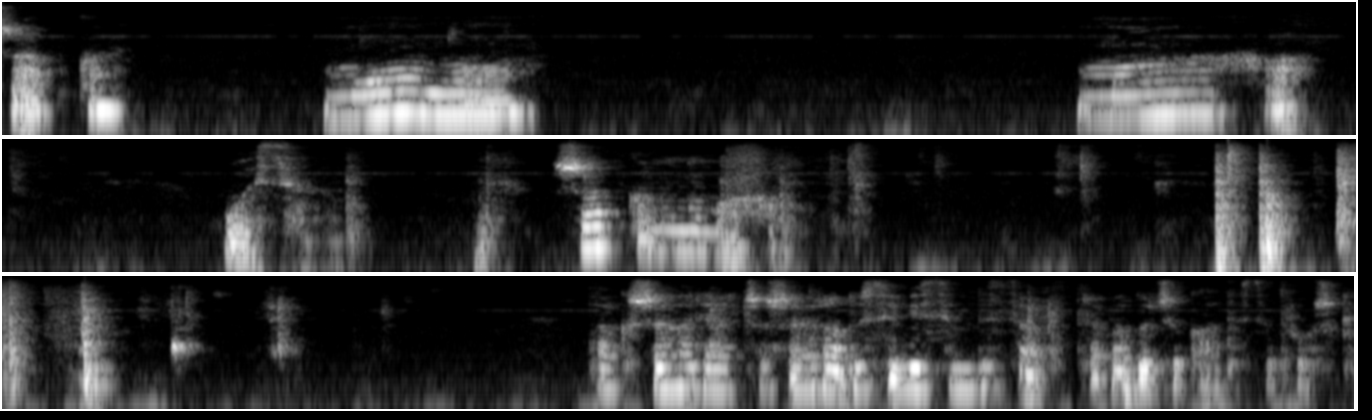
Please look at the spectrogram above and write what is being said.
Шапка моно маха. Ось. Шапка мономаха. Так, ще гаряче, ще градусів 80. Треба дочекатися трошки.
